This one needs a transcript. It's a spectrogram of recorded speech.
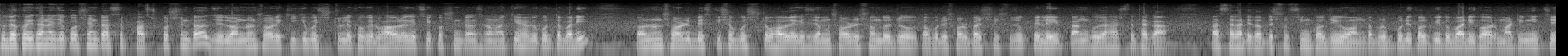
তো দেখো, এখানে যে কোশ্চেনটা আছে ফার্স্ট কোশ্চেনটা যে লন্ডন শহরে কী কী বৈশিষ্ট্য লেখকের ভালো লেগেছে কোশ্চেনটা আনসার আমরা কীভাবে করতে পারি? লন্ডন শহরের বেশ কিছু বৈশিষ্ট্য ভালো লেগেছে, যেমন শহরের সৌন্দর্য, তারপরে সরবাসী সুযোগ পেলেই প্রাণ খুলে হাসতে থাকা, রাস্তাঘাটে তাদের সুশৃঙ্খল জীবন, তারপরে পরিকল্পিত বাড়িঘর, মাটির নিচে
